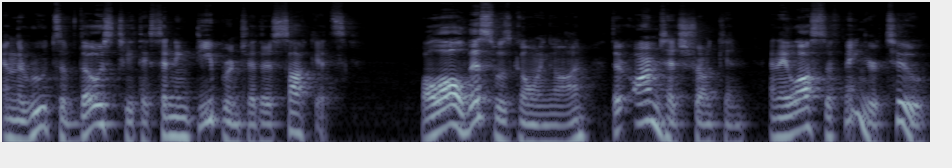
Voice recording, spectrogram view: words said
and the roots of those teeth extending deeper into their sockets. While all this was going on, their arms had shrunken, and they lost a finger too,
